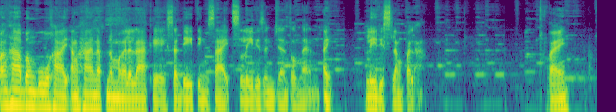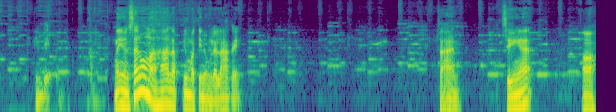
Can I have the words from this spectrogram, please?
panghabang buhay ang hanap ng mga lalaki sa dating sites, ladies and gentlemen. Ay, ladies lang pala. Okay? Hindi. Ngayon, saan mo mahanap yung matinong lalaki? Saan? Sige nga. Oh.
